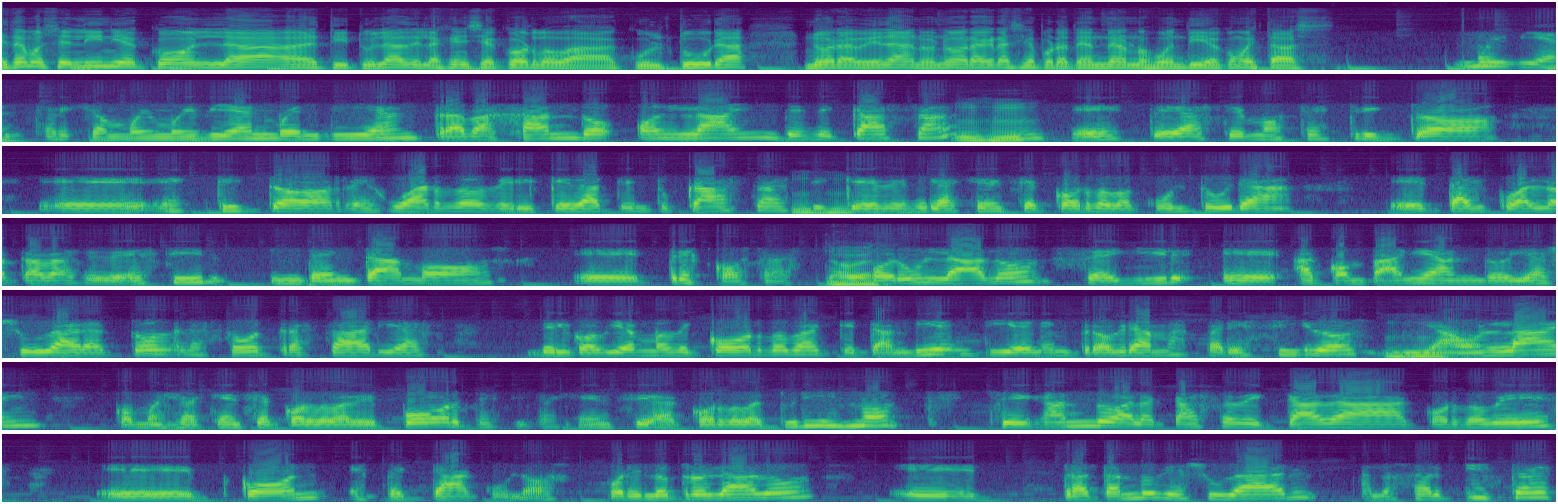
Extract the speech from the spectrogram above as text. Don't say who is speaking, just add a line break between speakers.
Estamos en línea con la titular de la Agencia Córdoba Cultura, Nora Vedano. Nora, gracias por atendernos. Buen día, ¿cómo estás?
Muy bien, Sergio, muy, muy bien. Buen día. Trabajando online desde casa. este, hacemos estricto, eh, estricto resguardo del quédate en tu casa, así que desde la Agencia Córdoba Cultura, eh, tal cual lo acabas de decir, intentamos eh, tres cosas. Por un lado, seguir eh, acompañando y ayudar a todas las otras áreas del gobierno de Córdoba que también tienen programas parecidos vía online, como es la Agencia Córdoba Deportes y la Agencia Córdoba Turismo, llegando a la casa de cada cordobés eh, con espectáculos. Por el otro lado, tratando de ayudar a los artistas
